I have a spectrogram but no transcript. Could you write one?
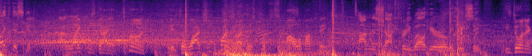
like this guy. I like this guy a ton. It's to watch his punch, I just put a smile on my face. Timing his shots pretty well here early, DC. He's doing a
